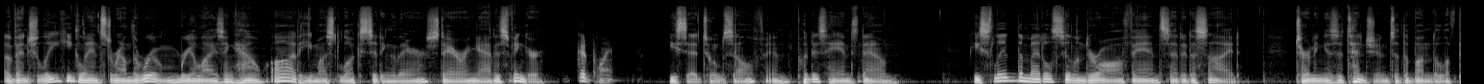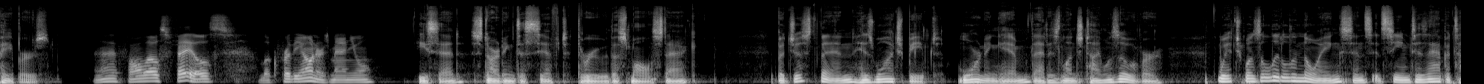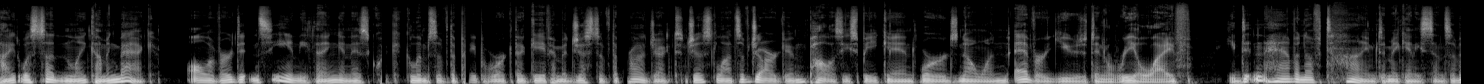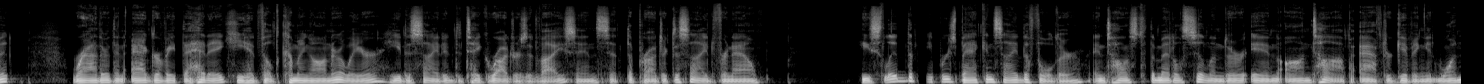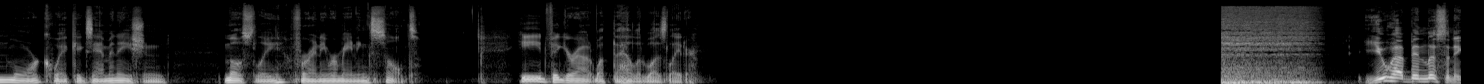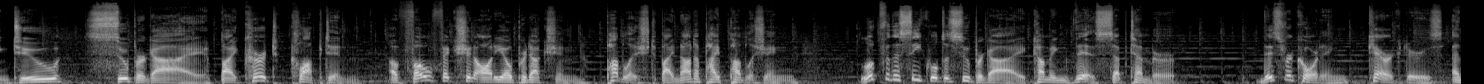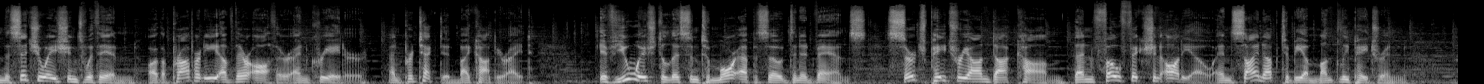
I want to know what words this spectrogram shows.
Eventually, he glanced around the room, realizing how odd he must look sitting there staring at his finger. Good point. He said to himself and put his hand down. He slid the metal cylinder off and set it aside, turning his attention to the bundle of papers. If all else fails, look for the owner's manual. He said, starting to sift through the small stack. But just then his watch beeped, warning him that his lunchtime was over, which was a little annoying since it seemed his appetite was suddenly coming back. Oliver didn't see anything in his quick glimpse of the paperwork that gave him a gist of the project, just lots of jargon, policy speak, and words no one ever used in real life. He didn't have enough time to make any sense of it. Rather than aggravate the headache he had felt coming on earlier, he decided to take Roger's advice and set the project aside for now. He slid the papers back inside the folder and tossed the metal cylinder in on top after giving it one more quick examination, mostly for any remaining salt. He'd figure out what the hell it was later. You have been listening to Super Guy by Kurt Clopton, a faux fiction audio production published by Not a Pipe Publishing. Look for the sequel to Super Guy coming this September. This recording, characters, and the situations within are the property of their author and creator and protected by copyright. If you wish to listen to more episodes in advance, search patreon.com, then Faux Fiction Audio, and sign up to be a monthly patron.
